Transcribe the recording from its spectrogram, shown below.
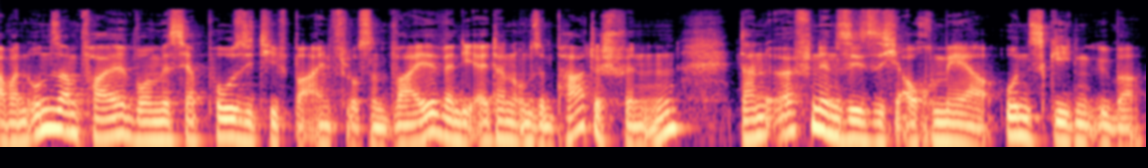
Aber in unserem Fall wollen wir es ja positiv beeinflussen, weil wenn die Eltern uns sympathisch finden, dann öffnen sie sich auch mehr uns gegenüber.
